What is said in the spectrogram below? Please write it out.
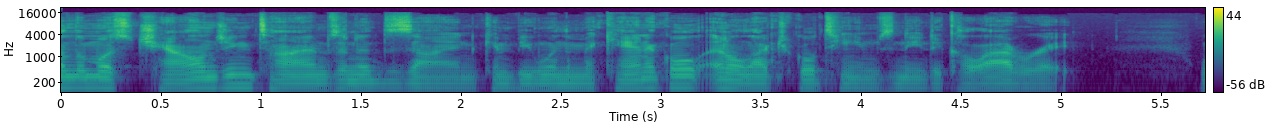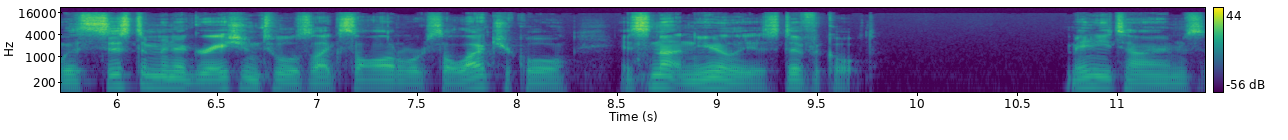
of the most challenging times in a design can be when the mechanical and electrical teams need to collaborate. With system integration tools like SOLIDWORKS Electrical, it's not nearly as difficult. Many times,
